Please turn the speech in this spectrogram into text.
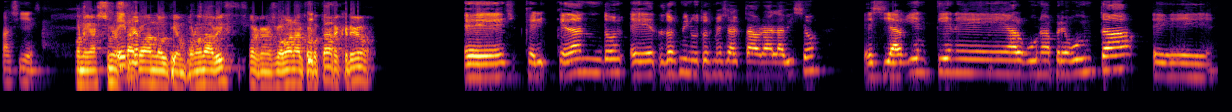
Así es. Bueno, ya se nos Eh, está no- acabando el tiempo, ¿no, David? Porque nos lo van a cortar, creo. Eh, que- quedan dos, eh, dos minutos, me salta ahora el aviso. Eh, si alguien tiene alguna pregunta, eh,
